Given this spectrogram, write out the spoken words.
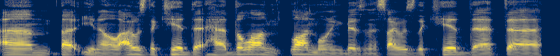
Um, but you know, I was the kid that had the lawn lawn mowing business. I was the kid that. Uh,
